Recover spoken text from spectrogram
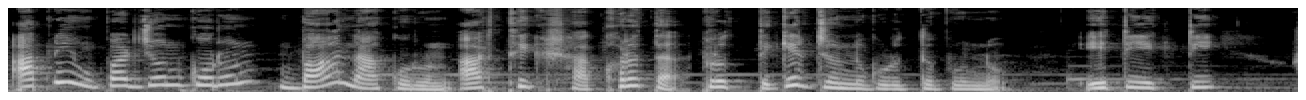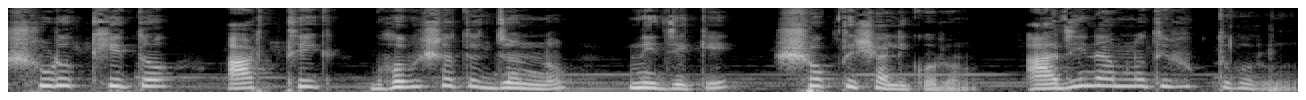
আপনি উপার্জন করুন বা না করুন, আর্থিক সাক্ষরতা প্রত্যেকের জন্য গুরুত্বপূর্ণ। এটি একটি সুরক্ষিত আর্থিক ভবিষ্যতের জন্য নিজেকে শক্তিশালী করুন। আজই নাম নথিভুক্ত করুন।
